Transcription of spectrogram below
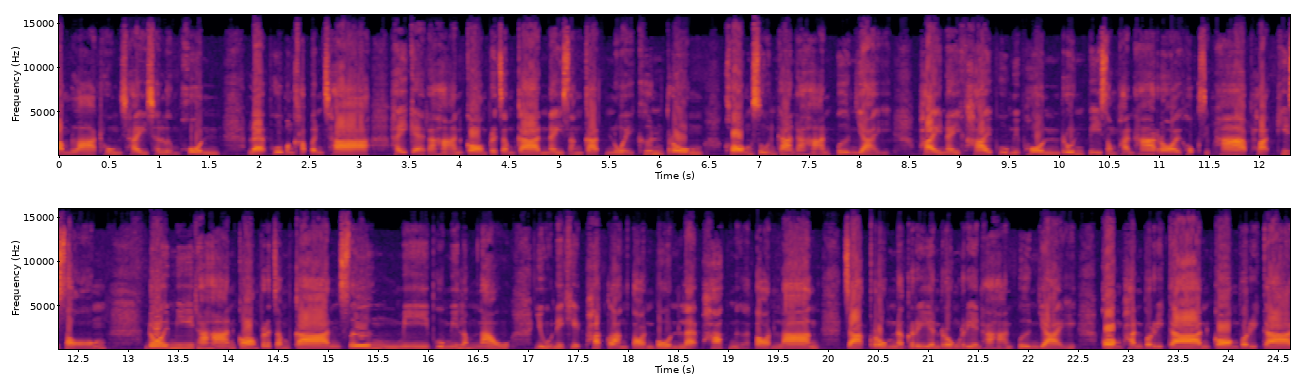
อำลาธงชัยเฉลิมพล และผู้บังคับบัญชา ให้แก่ทหารกองประจำการในสังกัดหน่วยขึ้นตรง ของศูนย์การทหารปืนใหญ่ ภายในค่ายภูมิพล รุ่นปี 256 2565 ผลัดที่ 2 โดยมีทหารกองประจำการ ซึ่งมีภูมิลำเนาอยู่ในเขตภาคกลางตอนบน และภาคเหนือตอนล่าง จากกรมนักเรียนโรงเรียนทหารปืนใหญ่ กองพันบริการ กองบริการ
